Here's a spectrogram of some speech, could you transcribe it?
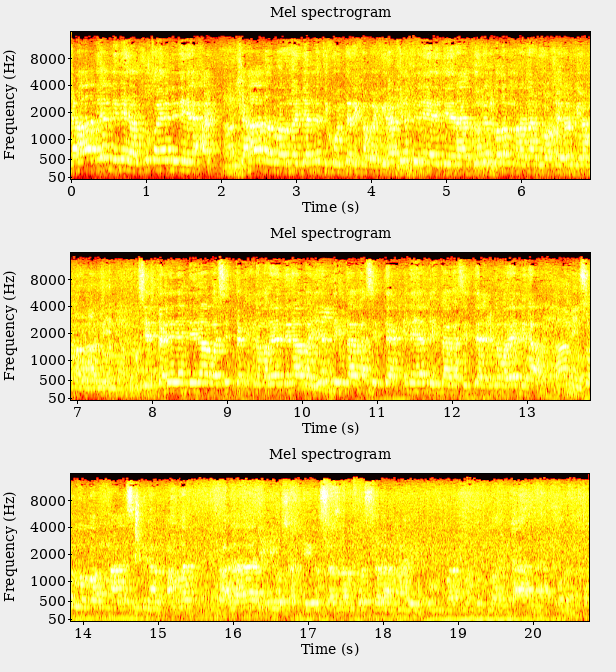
شهادة يلي نه رزق يلي نه حي. شهادة ربنا جنة كنت لك بقرا يلي نه ديرا دون البلم مرنا وخير الجرام مرنا ستة يلي نابا ستة إحنا مريم نابا. يلي تاجا ستة إحنا يلي تاجا ستة إحنا مريم نابا. آمين. صلى الله على سيدنا محمد وعلى آله وصحبه وسلم. والسلام عليكم ورحمة الله تعالى وبركاته.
